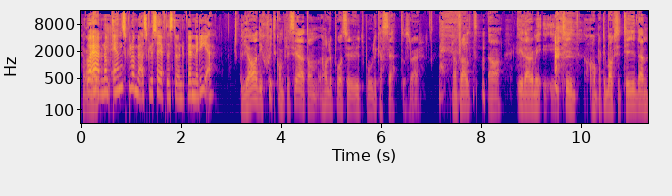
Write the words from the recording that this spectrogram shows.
Och Nej. även om en skulle vara med skulle du säga efter en stund, vem är det? Ja, det är skitkomplicerat. De håller på att se ut på olika sätt och sådär. Framförallt, ja, i där de i, i tid, hoppar tillbaka i tiden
